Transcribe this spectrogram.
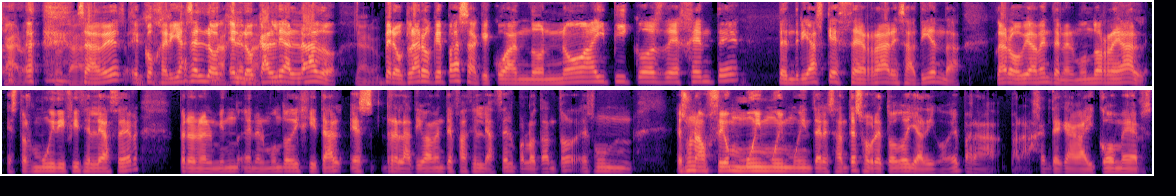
¿sabes? Cogerías el, local de al lado. Pero claro, ¿qué pasa? Que cuando no hay picos de gente, tendrías que cerrar esa tienda. Claro, obviamente en el mundo real esto es muy difícil de hacer, pero en el, en el mundo digital es relativamente fácil de hacer. Por lo tanto, es un, es una opción muy, muy, muy interesante, sobre todo, ya digo, ¿eh? para, para, gente que haga e-commerce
